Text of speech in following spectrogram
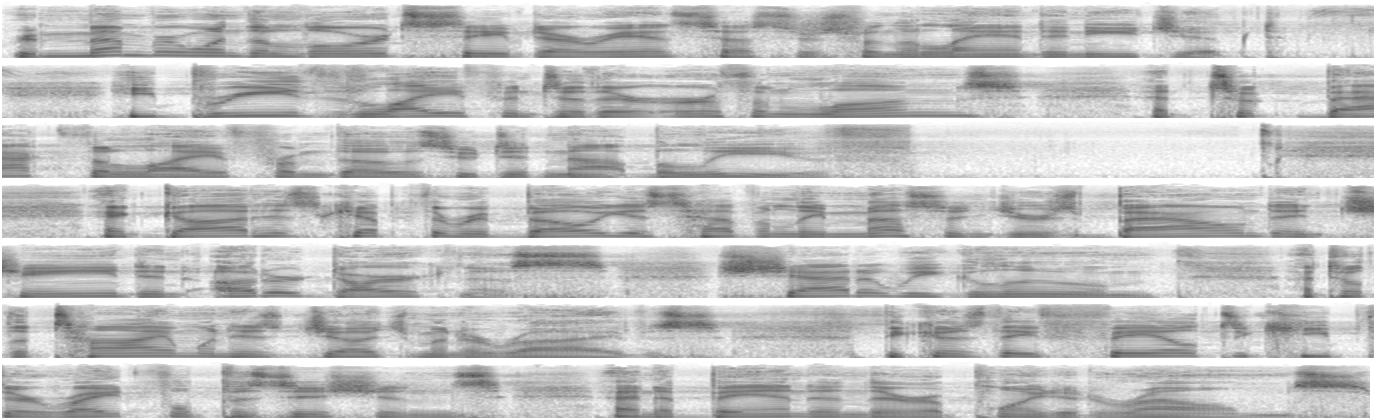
Remember when the Lord saved our ancestors from the land in Egypt. He breathed life into their earthen lungs and took back the life from those who did not believe. And God has kept the rebellious heavenly messengers bound and chained in utter darkness, shadowy gloom, until the time when his judgment arrives, because they failed to keep their rightful positions and abandon their appointed realms.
